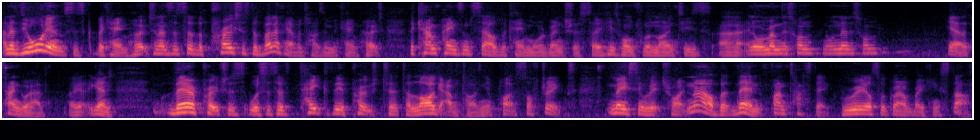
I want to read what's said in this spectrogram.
And as the audiences became hooked, and as the, sort of the process developing advertising became hooked, the campaigns themselves became more adventurous. So here's one from the 90s. Uh, anyone remember this one? Anyone know this one? Yeah, the Tango ad. Again, their approach was, was to sort of take the approach to, to lager advertising and apply it to soft drinks. It may seem a bit trite now, but then fantastic, real sort of groundbreaking stuff.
